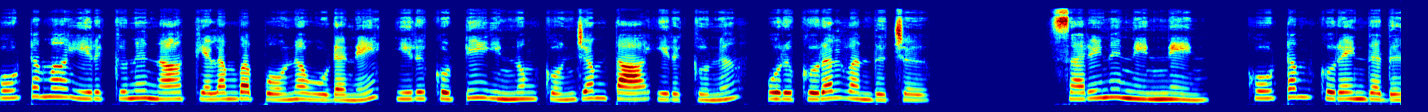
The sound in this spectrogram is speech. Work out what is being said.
கூட்டமா இருக்குன்னு நான் கிளம்ப போன உடனே இரு குட்டி இன்னும் கொஞ்சம் தா இருக்குன்னு ஒரு குரல் வந்துச்சு. சரின்னு நின்னேன். கூட்டம் குறைந்தது.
